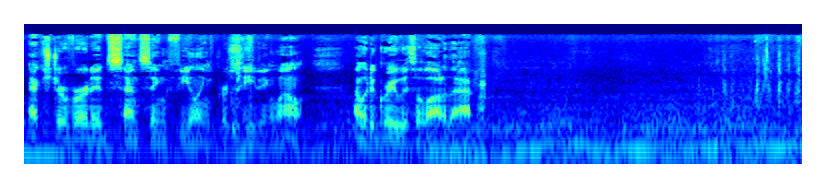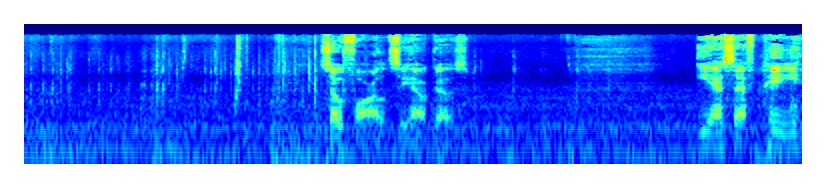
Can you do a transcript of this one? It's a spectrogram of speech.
extroverted, sensing, feeling, perceiving. Well, I would agree with a lot of that. So far, let's see how it goes. ESFP,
